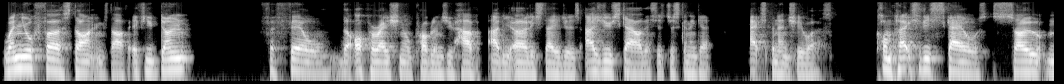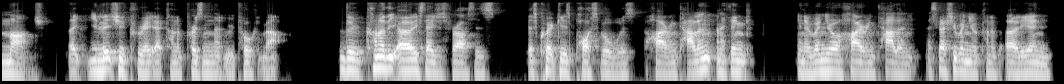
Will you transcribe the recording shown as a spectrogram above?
when you're first starting stuff, if you don't fulfill the operational problems you have at the early stages, as you scale, this is just going to get exponentially worse. Complexity scales so much. Like you literally create that kind of prison that we were talking about. The kind of the early stages for us is as quickly as possible was hiring talent. And I think, you know, when you're hiring talent, especially when you're kind of early in,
